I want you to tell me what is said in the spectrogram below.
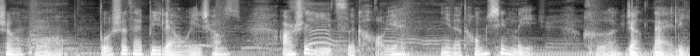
生活不是在逼良为娼，而是以此考验你的通信力和忍耐力。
